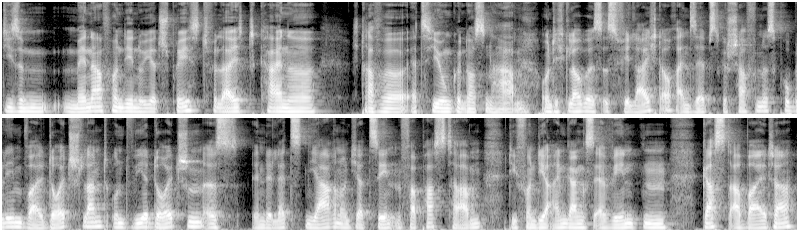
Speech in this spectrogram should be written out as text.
diese Männer, von denen du jetzt sprichst, vielleicht keine straffe Erziehung genossen haben. Und ich glaube, es ist vielleicht auch ein selbstgeschaffenes Problem, weil Deutschland und wir Deutschen es in den letzten Jahren und Jahrzehnten verpasst haben, die von dir eingangs erwähnten Gastarbeiter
